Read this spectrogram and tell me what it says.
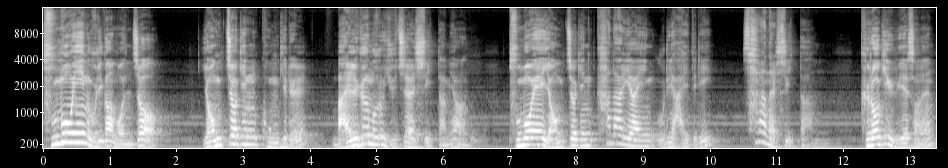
부모인 우리가 먼저 영적인 공기를 맑음으로 유지할 수 있다면 부모의 영적인 카나리아인 우리 아이들이 살아날 수 있다. 그러기 위해서는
